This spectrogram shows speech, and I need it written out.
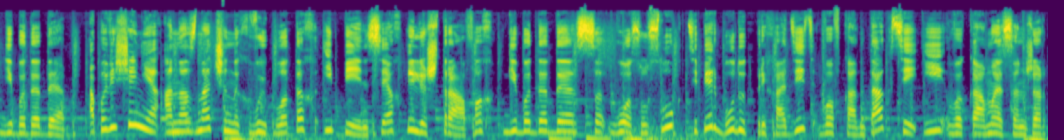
ГИБДД. Оповещения о назначенных выплатах и пенсиях или штрафах ГИБДД с госуслуг теперь будут приходить во ВКонтакте и ВК Мессенджер.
